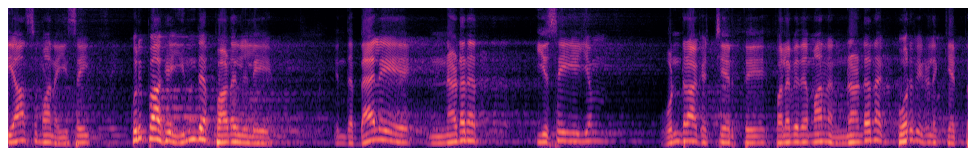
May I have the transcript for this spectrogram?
வித்தியாசமான இசை. குறிப்பாக இந்த பாடலிலே இந்த பேலே நடன இசையையும் ஒன்றாக சேர்த்து பலவிதமான நடன கோர்வைகளுக்கேற்ப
